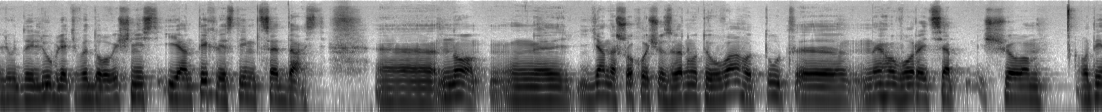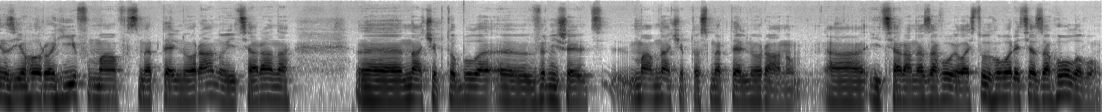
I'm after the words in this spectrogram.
люди люблять видовищність, і Антихрист їм це дасть. Е, Но я на що хочу звернути увагу, тут е, не говориться, що один з його рогів мав смертельну рану, і ця рана е, начебто була, е, верніше, мав начебто смертельну рану, і ця рана загоїлась. Тут говориться за голову.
